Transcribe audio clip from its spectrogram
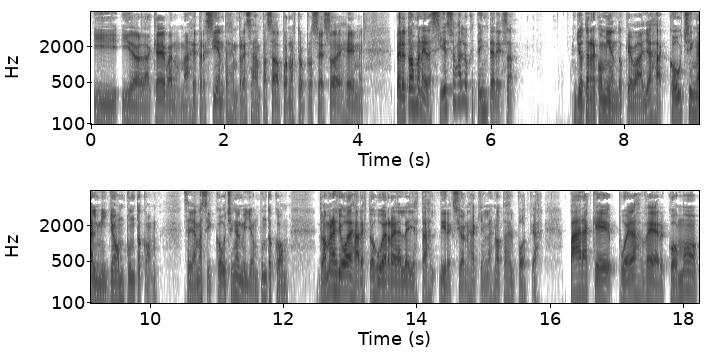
y, y, de verdad que, bueno, más de 300 empresas han pasado por nuestro proceso de EGM. Pero de todas maneras, si eso es algo que te interesa, yo te recomiendo que vayas a coachingalmillón.com. Se llama así, coachingalmillón.com. De todas maneras, yo voy a dejar estos URL y estas direcciones aquí en las notas del podcast para que puedas ver cómo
